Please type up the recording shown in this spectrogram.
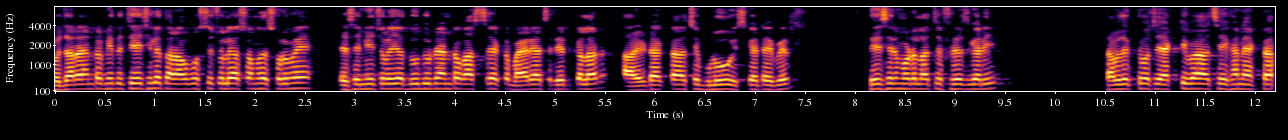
তো যারা অ্যান্টক নিতে চেয়েছিল, তারা অবশ্যই চলে আসো আমাদের শোরুমে এসে নিয়ে চলে যাও। দু দুটো অ্যান্টক আসছে, একটা বাইরে আছে রেড কালার আর এটা একটা আছে ব্লু স্কাই টাইপের তেইশের মডেল আছে ফ্রেশ গাড়ি। তারপর দেখতে পাচ্ছি অ্যাক্টিভা আছে এখানে একটা।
